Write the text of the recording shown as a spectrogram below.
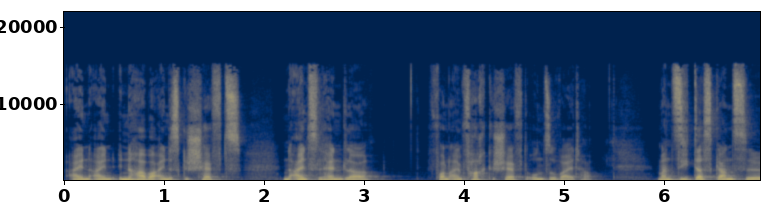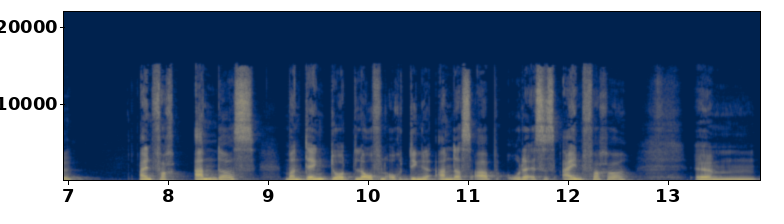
ein, ein Inhaber eines Geschäfts, ein Einzelhändler von einem Fachgeschäft und so weiter. Man sieht das Ganze einfach anders. Man denkt, dort laufen auch Dinge anders ab oder es ist einfacher. Ähm,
